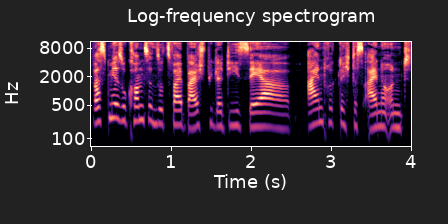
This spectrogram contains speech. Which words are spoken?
Was mir so kommt, sind so zwei Beispiele, die sehr eindrücklich das eine und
